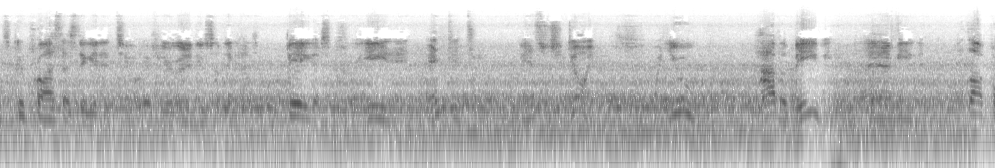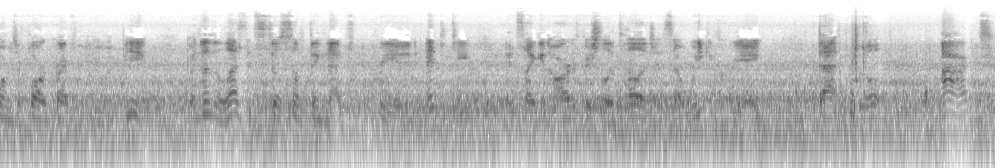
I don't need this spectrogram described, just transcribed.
it's a good process to get into if you're going to do something as big as create an entity. I mean, that's what you're doing. When you have a baby, and I mean, thought forms a far cry from a human being, but nonetheless, it's still something that's created entity. It's like an artificial intelligence that we can create that will act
